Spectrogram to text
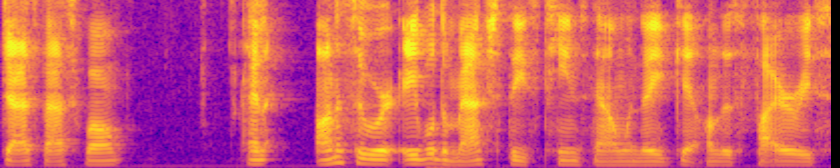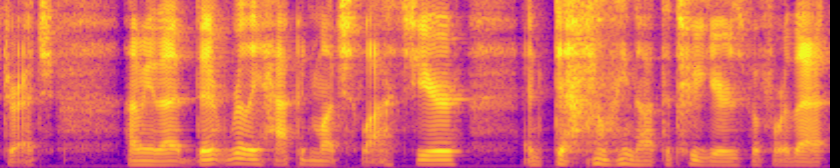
jazz basketball. And honestly, we're able to match these teams now when they get on this fiery stretch. I mean, that didn't really happen much last year and definitely not the two years before that.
